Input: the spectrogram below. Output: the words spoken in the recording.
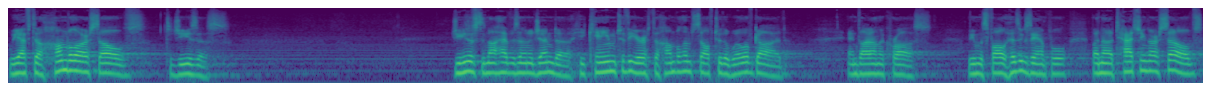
We have to humble ourselves to Jesus. Jesus did not have his own agenda. He came to the earth to humble himself to the will of God and die on the cross. We must follow his example by not attaching ourselves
